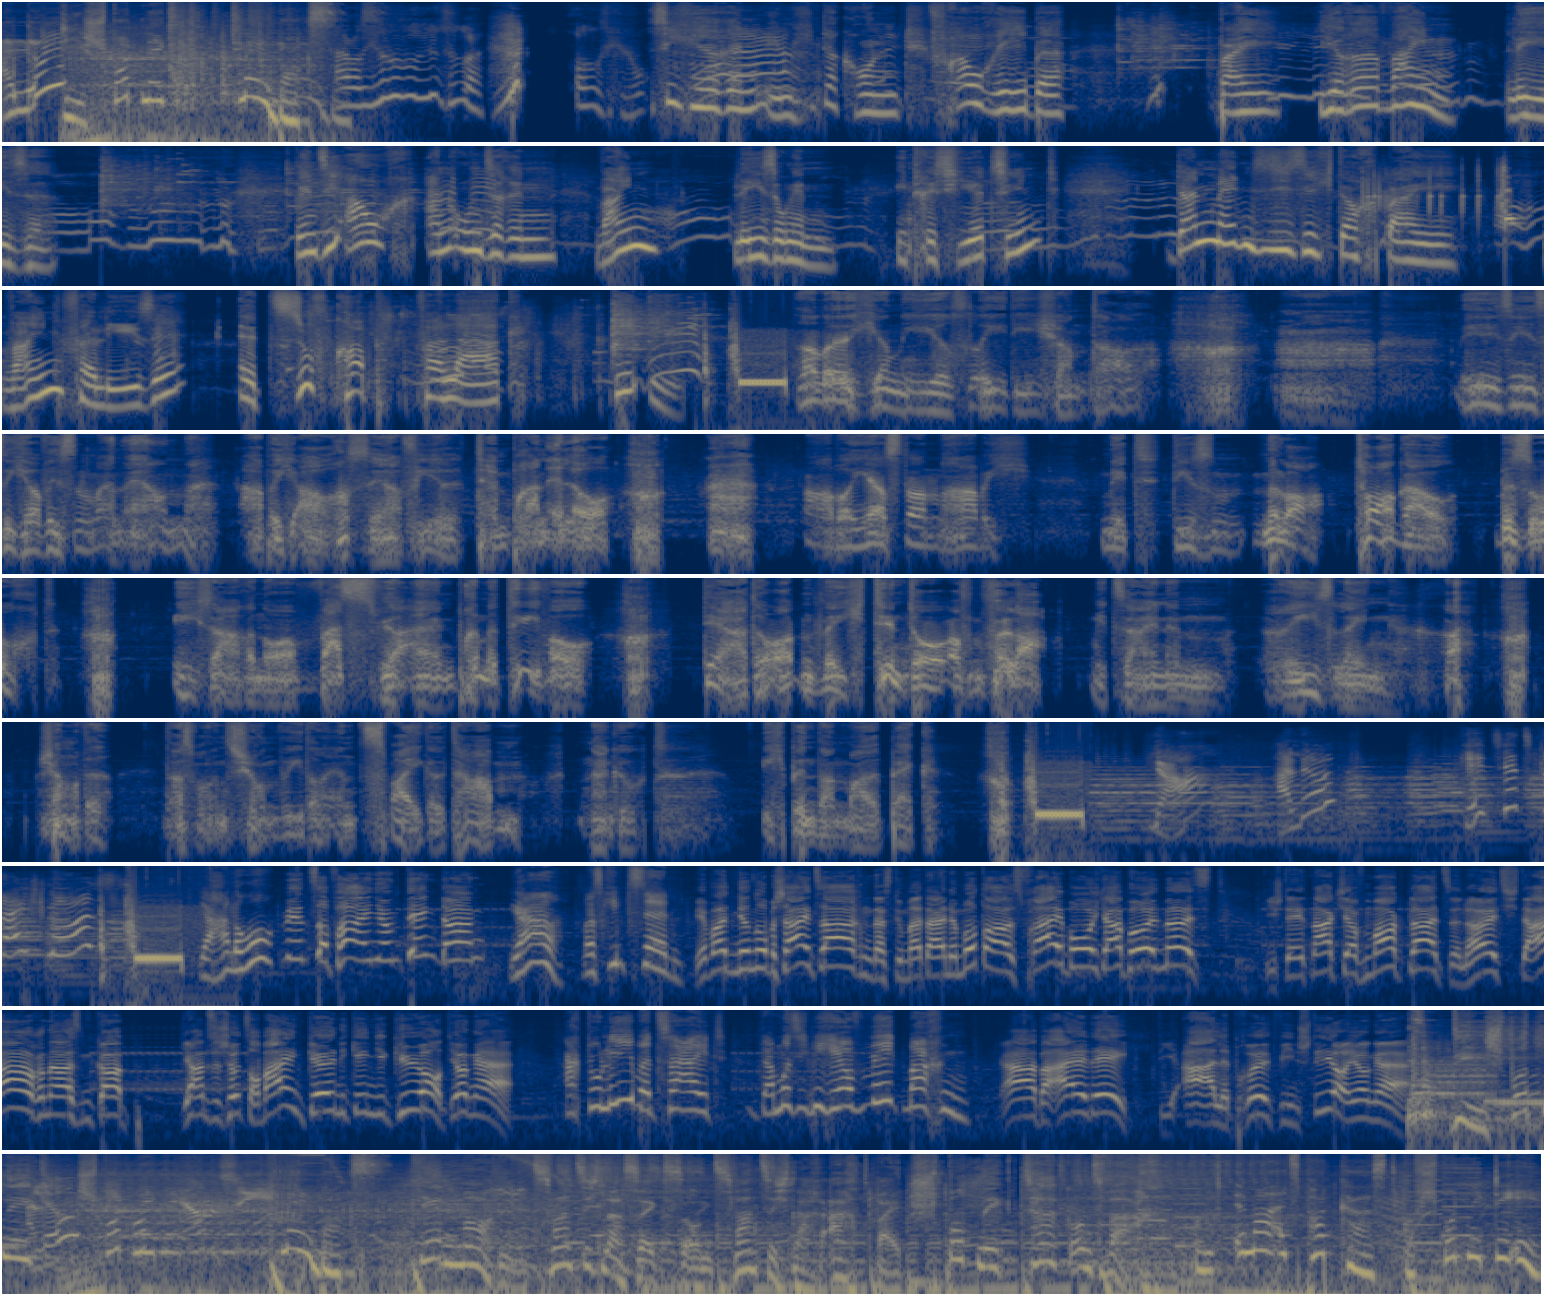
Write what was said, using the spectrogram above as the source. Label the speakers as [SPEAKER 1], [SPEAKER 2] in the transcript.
[SPEAKER 1] Hallo?
[SPEAKER 2] Die Sputnik Mailbox.
[SPEAKER 1] Sie hören im Hintergrund Frau Rebe bei ihrer Weinlese. Wenn Sie auch an unseren Weinlesungen interessiert sind, dann melden Sie sich doch bei Weinverlese at sufkopfverlag.de.
[SPEAKER 3] Hallöchen, hier ist Lady Chantal. Wie Sie sicher wissen, meine Herren, habe ich auch sehr viel Tempranillo. Aber gestern habe ich mit diesem Müller Torgau besucht. Ich sage nur, was für ein Primitivo. Der hatte ordentlich Tinto auf dem Füller mit seinem Riesling. Schade, dass wir uns schon wieder entzweigelt haben. Na gut, ich bin dann mal back.
[SPEAKER 4] Ja? Hallo? Geht's jetzt gleich los?
[SPEAKER 1] Ja, hallo?
[SPEAKER 5] Winzervereinigung Ding Dong!
[SPEAKER 1] Ja, was gibt's denn?
[SPEAKER 5] Wir wollten dir nur Bescheid sagen, dass du mal deine Mutter aus Freiburg abholen musst. Die steht nackig auf dem Marktplatz und holt sich die Augen aus dem Kopf. Die haben sich schon zur Weinkönigin gekürt, Junge.
[SPEAKER 1] Ach du liebe Zeit, da muss ich mich hier auf den Weg machen.
[SPEAKER 5] Ja, beeil dich. Die Aale brüllt wie ein Stier, Junge.
[SPEAKER 6] Die Sputnik.
[SPEAKER 2] Sputnik Mailbox.
[SPEAKER 6] Jeden Morgen 20 nach 6 und 20 nach 8 bei Sputnik Tag und Wach.
[SPEAKER 2] Und immer als Podcast auf sputnik.de.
